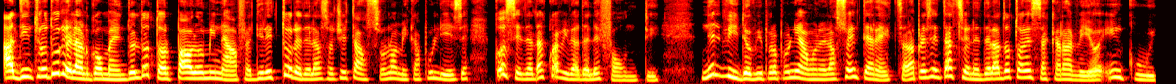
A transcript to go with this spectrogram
Ad introdurre l'argomento il dottor Paolo Minafra, direttore della Società Astronomica Pugliese con sede ad Acquaviva delle Fonti. Nel video vi proponiamo nella sua interezza la presentazione della dottoressa Caraveo in cui,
